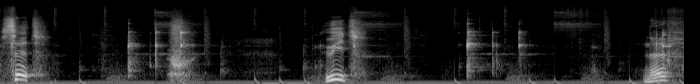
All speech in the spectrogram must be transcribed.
7. 8. 9.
